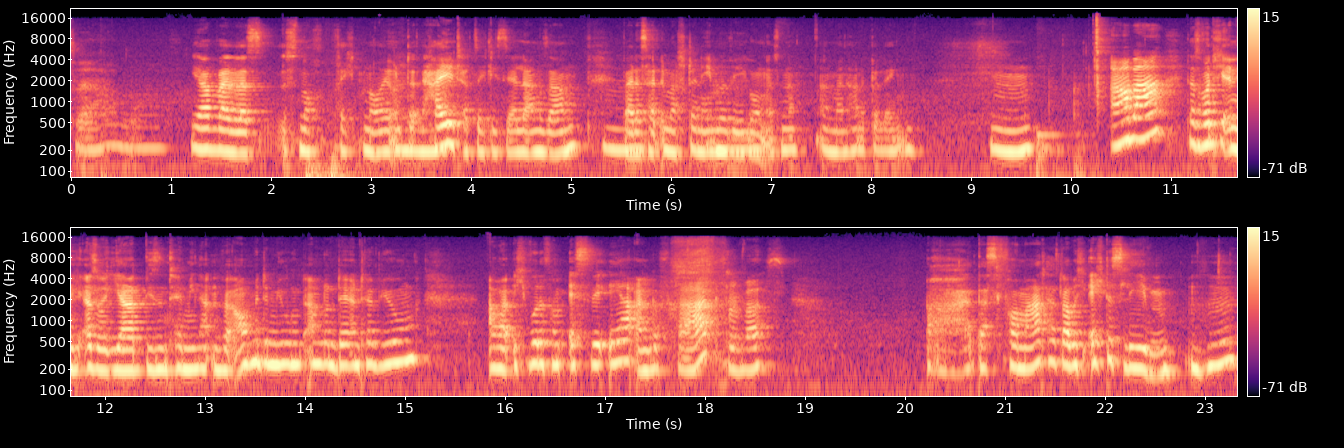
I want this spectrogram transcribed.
Zu haben. Ja, weil das ist noch recht neu und Mhm. heilt tatsächlich sehr langsam, weil das halt immer ständig in Bewegung ist, ne? An meinen Handgelenken. Mhm. Aber das wollte ich eigentlich, also ja, diesen Termin hatten wir auch mit dem Jugendamt und der Interviewung. Aber ich wurde vom SWR angefragt. Für was? Oh, das Format hat, glaube ich, echtes Leben. Mhm.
